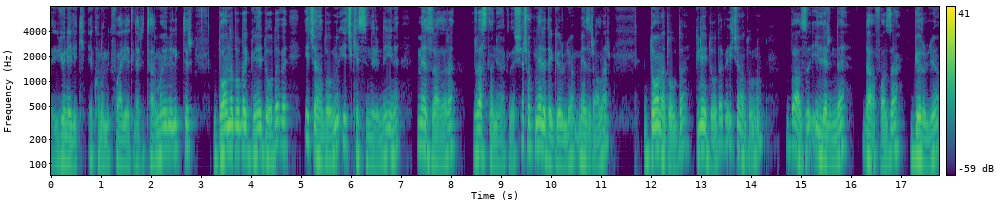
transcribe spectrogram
e, yönelik ekonomik faaliyetleri tarıma yöneliktir. Doğu Anadolu'da, Güneydoğu'da ve İç Anadolu'nun iç kesimlerinde yine mezralara rastlanıyor arkadaşlar. Çok nerede görülüyor mezralar? Doğu Anadolu'da, Güneydoğu'da ve İç Anadolu'nun bazı illerinde daha fazla görülüyor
